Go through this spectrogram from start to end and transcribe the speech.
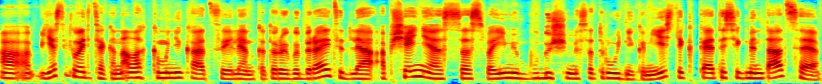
А, если говорить о каналах коммуникации, Лен, которые выбираете для общения со своими будущими сотрудниками, есть ли какая-то сегментация?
